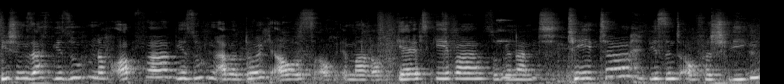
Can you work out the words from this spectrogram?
Wie schon gesagt, wir suchen noch Opfer, wir suchen aber durchaus auch immer noch Geldgeber, sogenannte Täter, die sind auch verschwiegen.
